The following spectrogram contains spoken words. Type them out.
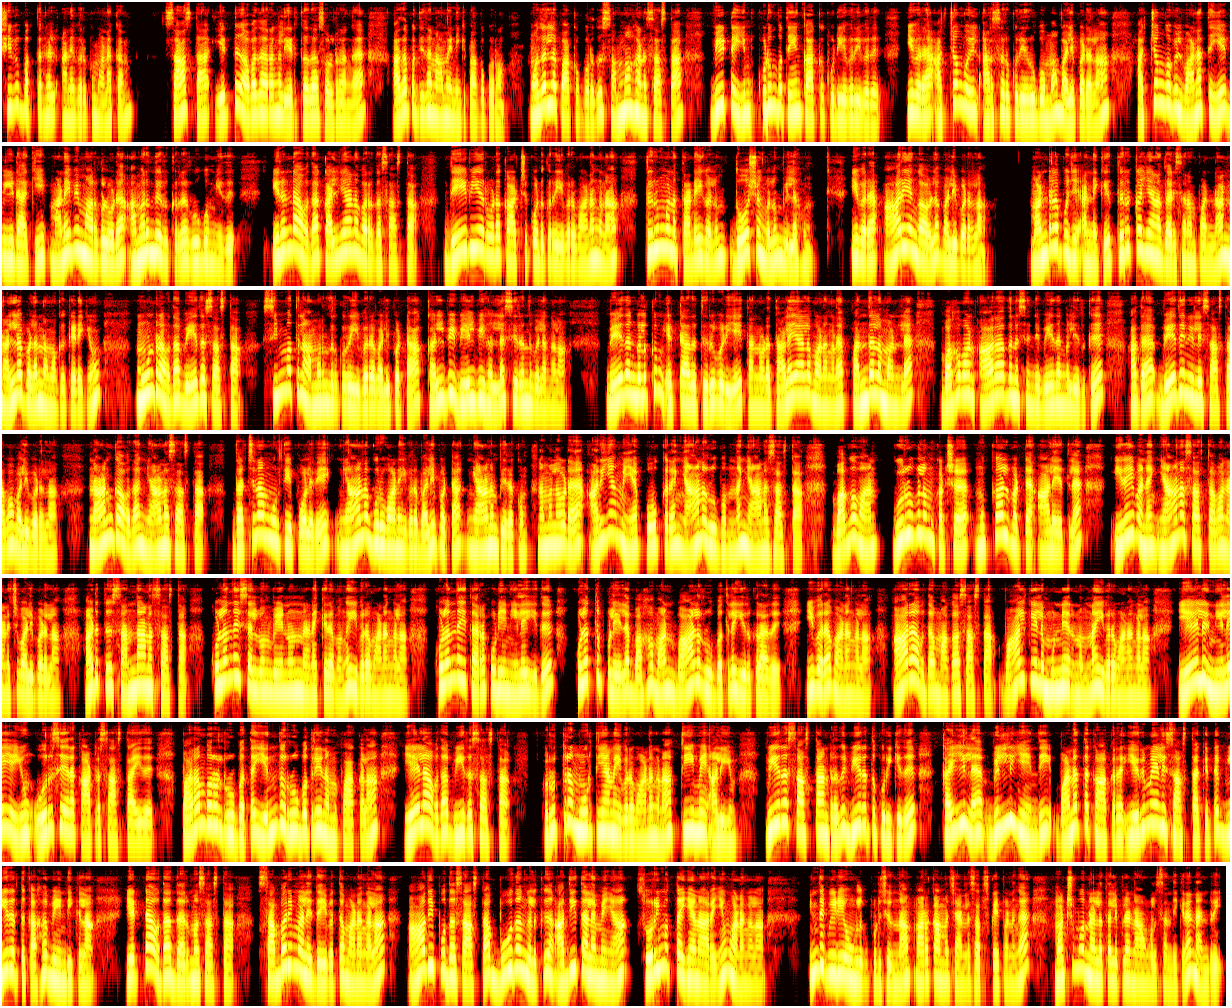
சிவபக்தர்கள் அனைவருக்கும் வணக்கம். சாஸ்தா எட்டு அவதாரங்கள் எடுத்ததா சொல்றாங்க. அதை பத்தி தான் நாம இன்னைக்கு பார்க்க போறோம். முதல்ல பார்க்க போறது சம்மோகன சாஸ்தா. வீட்டையும் குடும்பத்தையும் காக்கக்கூடியவர் இவர். இவரை அச்சங்கோயில் அரசருக்குரிய ரூபமா வழிபடலாம். அச்சங்கோவில் வனத்தையே வீடாக்கி மனைவிமார்களோட அமர்ந்து இருக்கிற ரூபம் இது. இரண்டாவதா கல்யாண வரத சாஸ்தா. தேவியரோட காட்சி கொடுக்கிற இவர் வணங்கினா திருமண தடைகளும் தோஷங்களும் விலகும். இவரை ஆரியங்காவில் வழிபடலாம். மண்டல பூஜை அன்னைக்கு திருக்கல்யாண தரிசனம் பண்ணால் நல்ல பலன் நமக்கு கிடைக்கும். மூன்றாவதா வேத சாஸ்தா சிம்மத்தில் அமர்ந்திருக்கிற இவரை வழிபட்டா கல்வி வேள்விகளில் சிறந்து விளங்கலாம். வேதங்களுக்கும் எட்டாத திருவடியை தன்னோட தலையால வணங்கின பந்தல மண்ல பகவான் ஆராதனை செஞ்ச வேதங்கள் இருக்கு. அதை வேதநிலை சாஸ்தாவா வழிபடலாம். நான்காவதா ஞான சாஸ்தா தட்சிணாமூர்த்தியை போலவே ஞான குருவான இவரை வழிபட்டா ஞானம் பிறக்கும். நம்மளோட அறியாமைய போக்குற ஞான ரூபம் தான் ஞான சாஸ்தா பகவான் குருகுலம் கற்ற முக்கால் வட்ட ஆலயத்துல இறைவனை ஞான சாஸ்தாவா நினைச்சு வழிபடலாம். அடுத்து சந்தான சாஸ்தா குழந்தை செல்வம் வேணும்னு நினைக்கிறவங்க இவரை வணங்கலாம். குழந்தை தரக்கூடிய நிலை இது. குளத்து புலையில பகவான் பால ரூபத்துல இருக்கிறாரு. இவரை வணங்கலாம். ஆறாவதா மகா சாஸ்தா வாழ்க்கையில முன்னேறணும்னா இவரை வணங்கலாம். ஏழு நிலையையும் ஒரு சேர காட்டுற சாஸ்தா இது. பரம்பொருள் ரூபத்தை எந்த ரூபத்திலையும் நம்ம பார்க்கலாம். ஏழாவதா வீரசாஸ்தா. ருத்ரமூர்த்தியான இவரை வணங்கினா தீமை அழியும். வீர சாஸ்தான்றது வீரத்தை குறிக்குது. கையில வில்லு ஏந்தி வனத்தை காக்கிற எருமேலி சாஸ்தா கிட்ட வீரத்துக்காக வேண்டிக்கலாம். எட்டாவதா தர்மசாஸ்தா சபரிமலை தெய்வத்தை வணங்கலாம். ஆதிபுத சாஸ்தா பூதங்களுக்கு அதி தலைமையா சொரிமுத்தையனாரையும் வணங்கலாம். இந்த வீடியோ உங்களுக்கு பிடிச்சிருந்தா மறக்காம சேனலை சப்ஸ்கிரைப் பண்ணுங்க. மற்றும் ஒரு நல்ல தலைப்புல நான் உங்களை சந்திக்கிறேன். நன்றி.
